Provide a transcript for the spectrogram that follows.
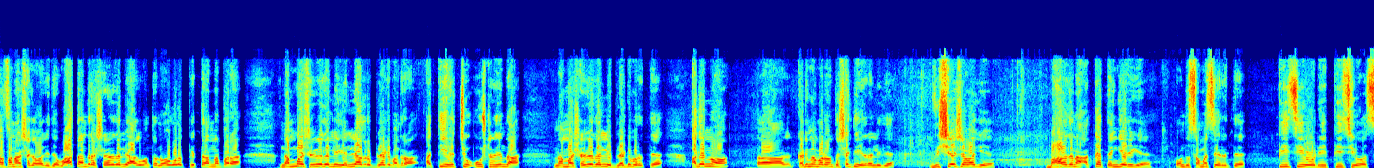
ಕಫನಾಶಕವಾಗಿದೆ. ವಾತ ಅಂದರೆ ಶರೀರದಲ್ಲಿ ಆಗುವಂಥ ನೋವುಗಳು, ಪಿತ್ತ ಅನ್ನೋ ಪರ ನಮ್ಮ ಶರೀರದಲ್ಲಿ ಎಲ್ಲಿಯಾದರೂ ಬ್ಲಡ್ ಬಂದ್ರೆ ಅತಿ ಹೆಚ್ಚು ಉಷ್ಣದಿಂದ ನಮ್ಮ ಶರೀರದಲ್ಲಿ ಬ್ಲಡ್ ಬರುತ್ತೆ. ಅದನ್ನು ಕಡಿಮೆ ಮಾಡುವಂಥ ಶಕ್ತಿ ಇದರಲ್ಲಿದೆ. ವಿಶೇಷವಾಗಿ ಬಹಳ ಜನ ಅಕ್ಕ ತಂಗಿಯರಿಗೆ ಒಂದು ಸಮಸ್ಯೆ ಇರುತ್ತೆ. P C O D P C O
